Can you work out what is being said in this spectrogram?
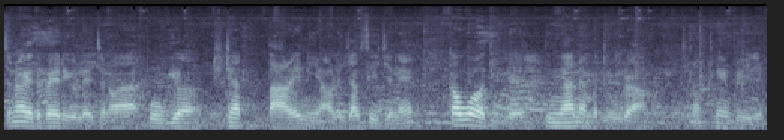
ကျွန်တော်ရဲ့တပည့်တွေကိုလည်းကျွန်တော်ကပို့ပြီးတော့ထိထက်တာတဲ့နေရာကိုလည်းရောက်စေချင်တယ်ကောက်ဝေါ်တီလည်းသူများနဲ့မတူတော့ကျွန်တော်ထွင်းပေးတယ်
